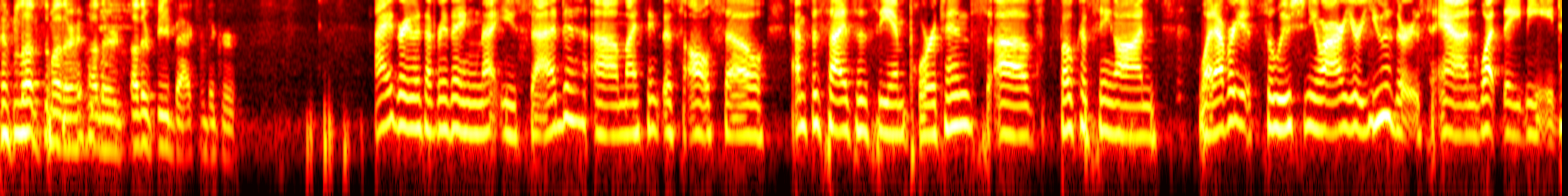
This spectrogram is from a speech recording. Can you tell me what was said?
I'd love some other other other feedback from the group. I agree with everything that you said. Um, I think this also emphasizes the importance of focusing on whatever solution you are, your users and what they need.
